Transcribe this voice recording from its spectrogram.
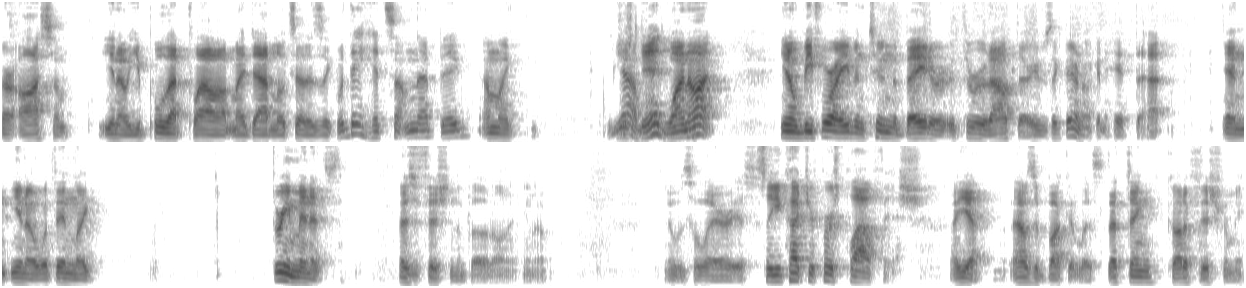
are awesome. You know, you pull that plow out. My dad looks at it. Is like, would they hit something that big? I'm like, yeah, Just did. why not? You know, before I even tuned the bait or threw it out there, he was like, they're not going to hit that. And you know, within like three minutes, there's a fish in the boat on it. You know, it was hilarious. So you caught your first plow fish. Uh, yeah, that was a bucket list. That thing caught a fish for me.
